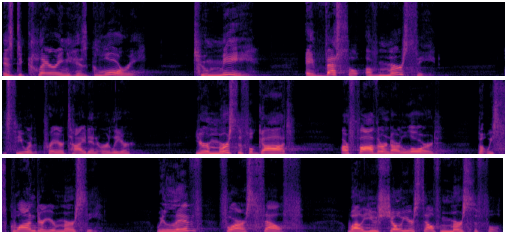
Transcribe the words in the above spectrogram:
is declaring his glory to me, a vessel of mercy. You see where the prayer tied in earlier? You're a merciful God, our Father and our Lord, but we squander your mercy. We live for ourselves while you show yourself merciful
